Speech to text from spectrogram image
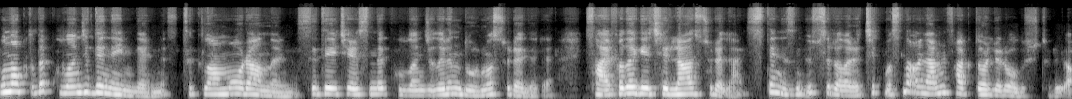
Bu noktada kullanıcı deneyimleriniz, tıklanma oranlarınız, site içerisinde kullanıcıların durma süreleri, sayfada geçirilen süreler sitenizin üst sıralara çıkmasında önemli faktörleri oluşturuyor.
